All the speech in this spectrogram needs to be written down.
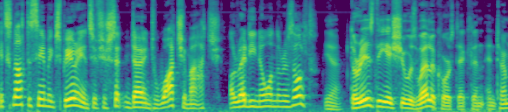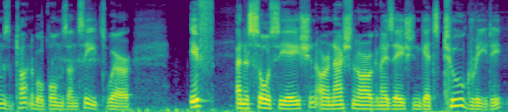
It's not the same experience if you're sitting down to watch a match already knowing the result. Yeah, there is the issue as well, of course, Declan, in terms of talking about bums on seats, where if an association or a national organisation gets too greedy,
